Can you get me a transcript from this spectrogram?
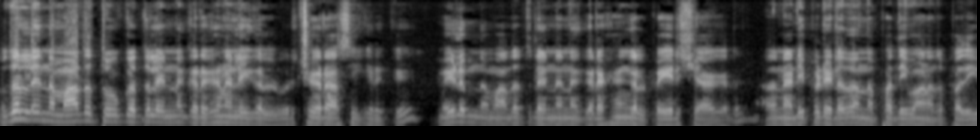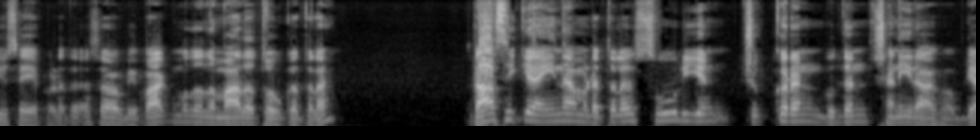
முதல்ல இந்த மாத தூக்கத்தில் என்ன கிரகநிலைகள் விருச்சிக ராசிக்கு இருக்குது மேலும் இந்த மாதத்தில் என்னென்ன கிரகங்கள் பயிற்சி ஆகுது? அதன் அடிப்படையில் தான் அந்த பதிவானது பதிவு செய்யப்படுது. ஸோ அப்படி பார்க்கும்போது அந்த மாத தூக்கத்தில் ராசிக்கு ஐந்தாம் இடத்துல சூரியன் சுக்கிரன் புதன் சனி ராகு அப்படி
